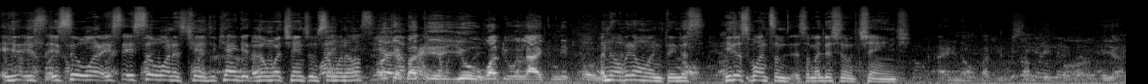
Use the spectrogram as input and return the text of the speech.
he, he's, still he, he still want his change. You can't get no more change from someone else. Okay, but uh, you, what do you like need for me? No, we don't want anything. Just, he just wants some some additional change. I know, but you some people here,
